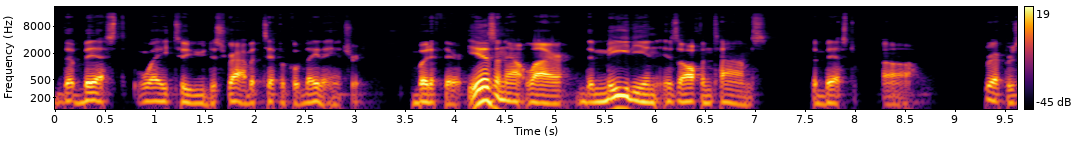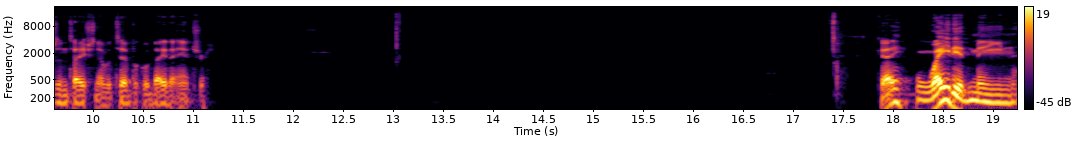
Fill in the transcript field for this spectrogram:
the best way to describe a typical data entry. But if there is an outlier, the median is oftentimes the best uh, representation of a typical data entry. Okay, weighted mean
